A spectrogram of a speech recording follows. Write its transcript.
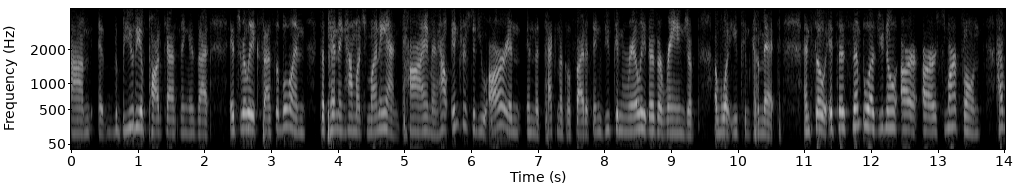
Um, it, the beauty of podcasting is that it's really accessible, and depending how much money and time and how interested you are in, in the technical side of things, you can really there's a range of of what you can commit. And so it's as simple as you know our our smartphones have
